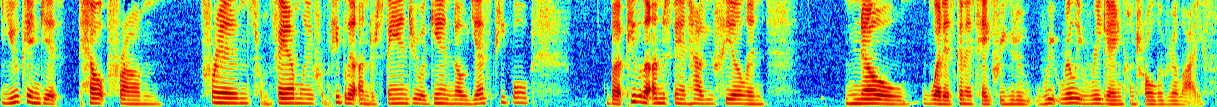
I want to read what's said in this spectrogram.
you can get help from friends, from family, from people that understand you. Again, no yes people, but people that understand how you feel and know what it's going to take for you to re- really regain control of your life.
